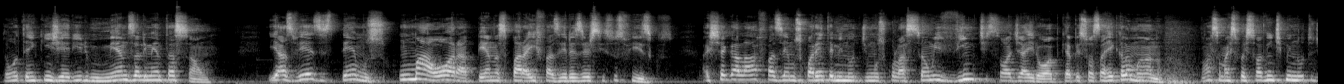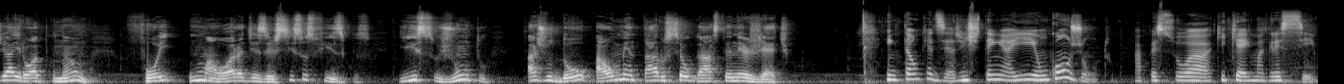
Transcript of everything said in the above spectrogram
então eu tenho que ingerir menos alimentação. E às vezes temos uma hora apenas para ir fazer exercícios físicos. Aí chega lá, fazemos 40 minutos de musculação e 20 só de aeróbico. E a pessoa está reclamando. Nossa, mas foi só 20 minutos de aeróbico. Não, foi uma hora de exercícios físicos. Isso junto ajudou a aumentar o seu gasto energético. Então, quer dizer, a gente tem aí um conjunto. A pessoa que quer emagrecer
